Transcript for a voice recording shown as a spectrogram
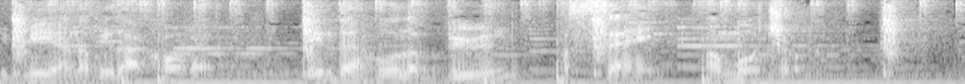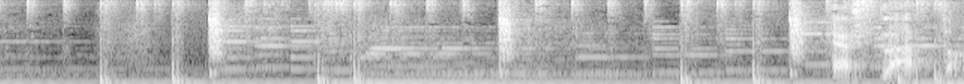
hogy milyen a világ haver. Mindenhol a bűn, a szenny, a mocsok. Ezt láttam.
